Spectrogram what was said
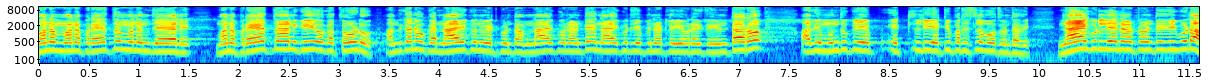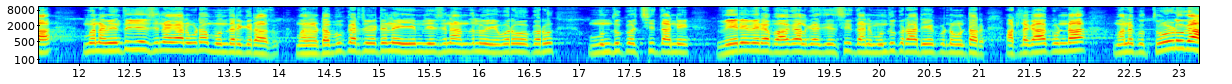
మనం మన ప్రయత్నం మనం చేయాలి. మన ప్రయత్నానికి ఒక తోడు అందుకని ఒక నాయకుని పెట్టుకుంటాం. నాయకుడు అంటే నాయకుడు చెప్పినట్లు ఎవరైతే వింటారో అది ముందుకు ఎట్లి ఎట్టి పరిస్థితిలో పోతుంటుంది. నాయకుడు లేనటువంటిది కూడా మనం ఎంత చేసినా కానీ కూడా ముందరికి రాదు. మనం డబ్బు ఖర్చు పెట్టినా ఏం చేసినా అందులో ఎవరో ఒకరు ముందుకు వచ్చి దాన్ని వేరే వేరే భాగాలుగా చేసి దాన్ని ముందుకు రానియకుండా ఉంటారు. అట్లా కాకుండా మనకు తోడుగా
